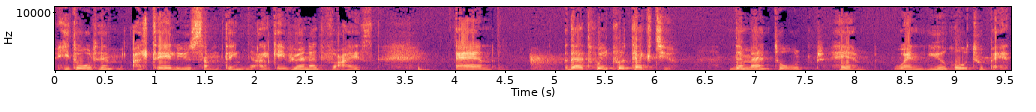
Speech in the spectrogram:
he told him, I'll tell you something, I'll give you an advice, and that will protect you. The man told him, when you go to bed,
